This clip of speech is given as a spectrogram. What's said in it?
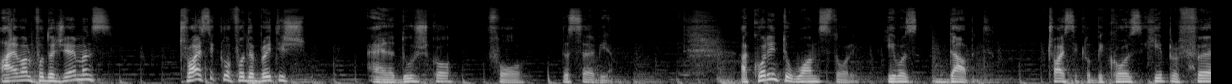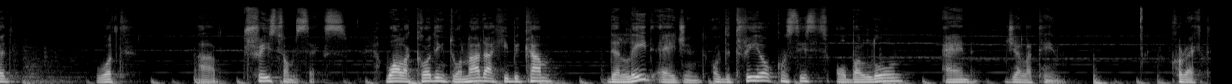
Ivan for the Germans, Tricycle for the British, and Dushko for the Serbian. According to one story, he was dubbed Tricycle because he preferred what uh, threesome sex, while according to another, he became the lead agent of the trio consists of balloon and gelatin. Correct.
